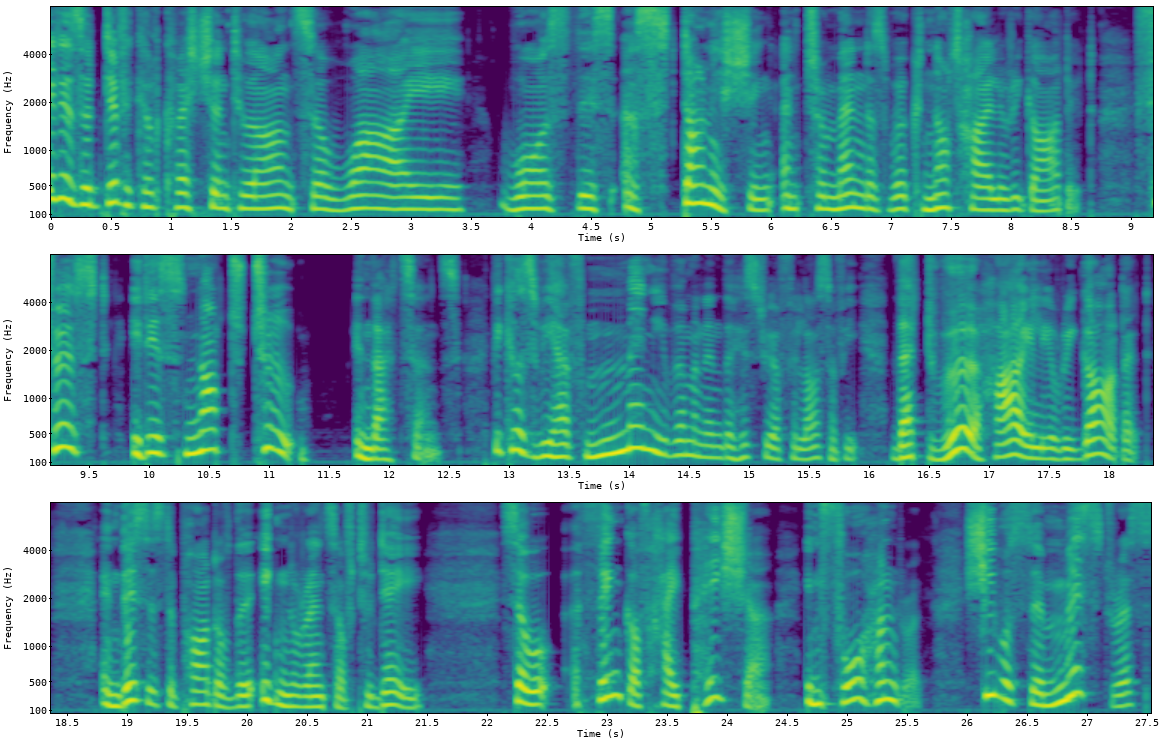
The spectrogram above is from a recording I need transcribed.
it is a difficult question to answer. Why was this astonishing and tremendous work not highly regarded? First, it is not true in that sense because we have many women in the history of philosophy that were highly regarded. And this is the part of the ignorance of today. So think of Hypatia in 400 she was the mistress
